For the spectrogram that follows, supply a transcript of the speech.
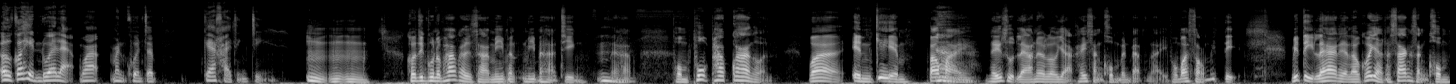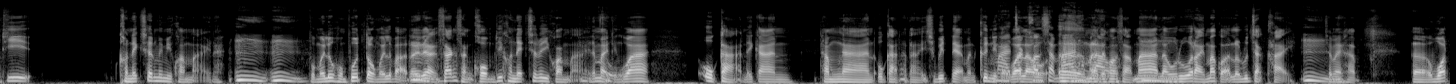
เออก็เห็นด้วยแหละว่า มันควรจะแก้ไขจริงอืมอืมอืมความจริงคุณภาพการศึกษามีปัญมีปัญหาจริงอืมนะครับ ผมพูดภาพกว้างก่อนว่า end game เป้าหมายอ่าในที่สุดแล้วเนี่ยเราอยากให้สังคมเป็นแบบไหน ผมว่าสองมิติ มิติแรกเนี่ยเราก็อยากจะสร้างสังคมที่ connection ไม่มีความหมายนะๆอืมอืมผมไม่รู้ผมพูดตรงไปหรือเปล่าเราอยากสร้างสังคมที่ connection ไม่มีความหมายนั่นหมายถึงว่า โอกาสในการ ทำงานโอกาสต่างๆในชีวิตเนี่ยมันขึ้นอยู่กับว่าเรามาจากความสามารถเออของมาเราจากความสามารถอืมเรารู้อะไรมากกว่าเรารู้จักใครอืมใช่ไหมครับเอ่อ what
